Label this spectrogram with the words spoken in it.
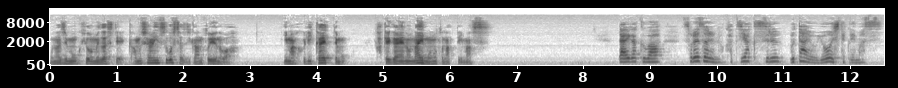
同じ目標を目指してがむしゃらに過ごした時間というのは、今振り返ってもかけがえのないものとなっています。大学はそれぞれの活躍する舞台を用意してくれます。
